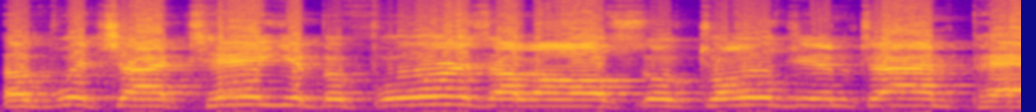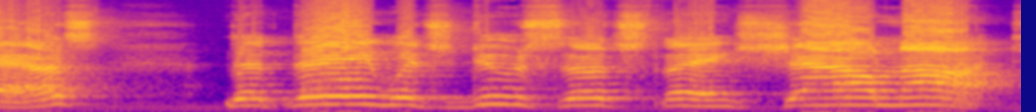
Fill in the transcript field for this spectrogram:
of which I tell you before, as I've also told you in time past, that they which do such things shall not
